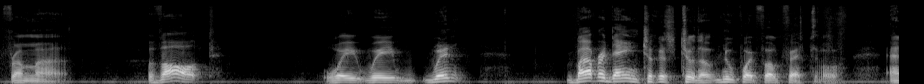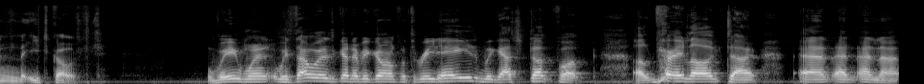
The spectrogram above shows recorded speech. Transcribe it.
from uh, Vault, we we went Barbara Dane took us to the Newport Folk Festival and the East Coast. We went. We thought we was going to be gone for three days. We got stuck for a very long time, and and and uh,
